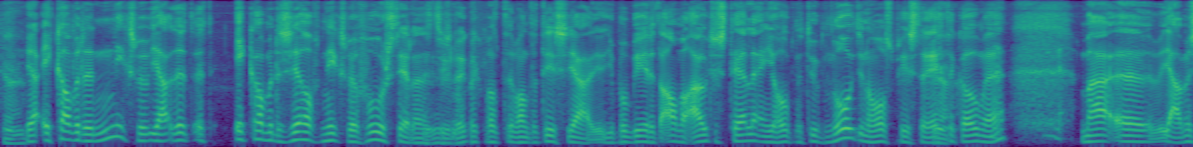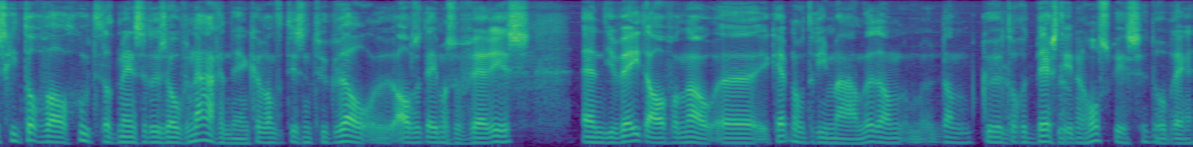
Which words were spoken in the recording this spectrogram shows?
ja. Ja, ik kan me er niks ja, het, het, ik kan me er zelf niks bij voorstellen Nee, natuurlijk. Want, want het is, ja, je probeert het allemaal uit te stellen. En je hoopt natuurlijk nooit in een hospice terecht Ja. te komen. Hè? Maar eh, ja, misschien toch wel goed dat mensen er eens over na gaan denken. Want het is natuurlijk wel, eh, als het eenmaal zover is... en je weet al van, nou, eh, ik heb nog drie maanden... dan, dan kun je toch het beste in een hospice doorbrengen.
